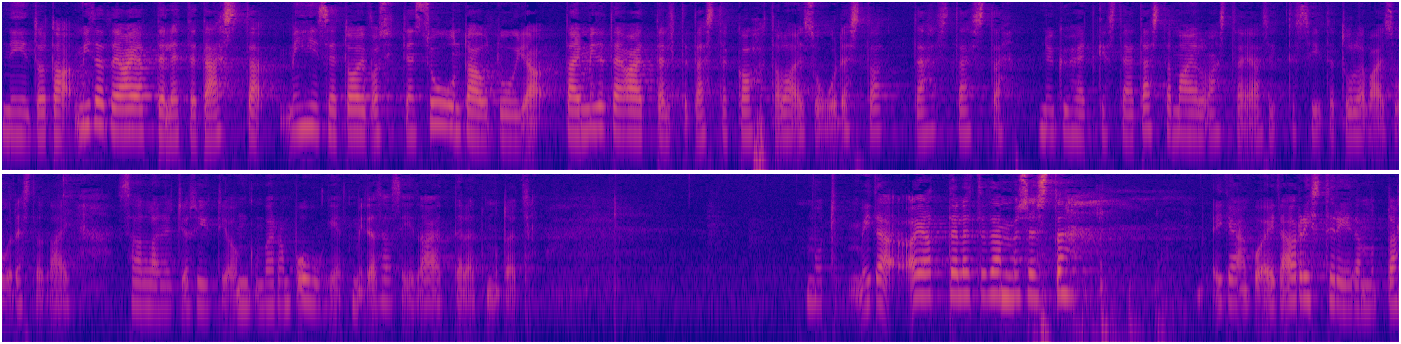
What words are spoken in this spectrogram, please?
Niin tota, mitä te ajattelette tästä, mihin se toivo sitten suuntautuu, ja, tai mitä te ajattelette tästä kahtalaisuudesta, tästä, tästä nykyhetkestä ja tästä maailmasta ja sitten siitä tulevaisuudesta, tai Salla nyt jo siitä jonkun verran puhukin, että mitä sä siitä ajattelet, mutta et, mut mitä ajattelette tämmöisestä, ikään kuin ei tämä ole ristiriita, mutta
